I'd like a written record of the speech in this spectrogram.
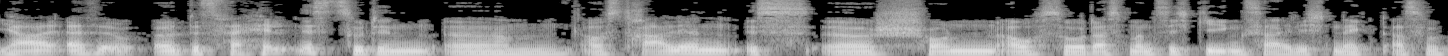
ja, also äh, das Verhältnis zu den ähm, Australiern ist äh, schon auch so, dass man sich gegenseitig neckt. Also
